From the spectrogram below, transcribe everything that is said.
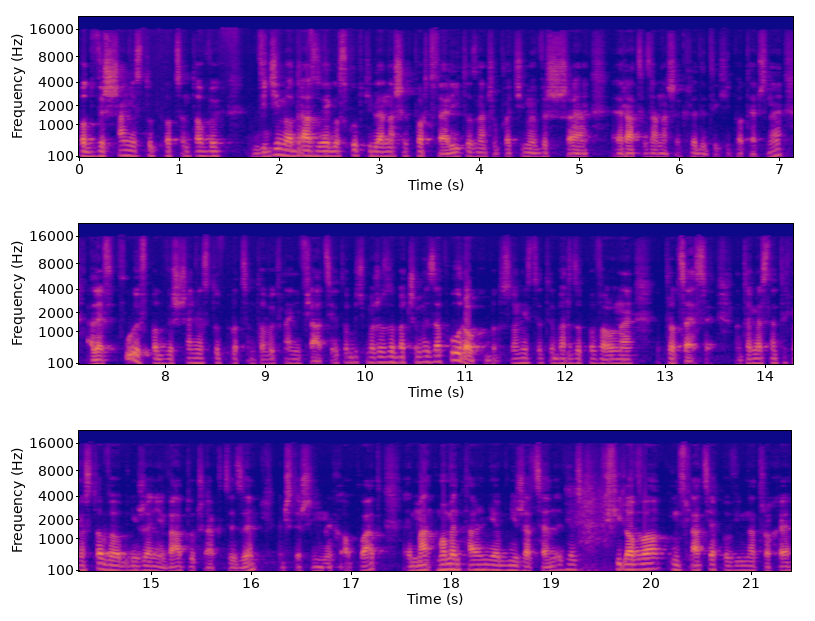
podwyższanie stóp procentowych widzimy od razu jego skutki dla naszych portfeli, to znaczy płacimy wyższe raty za nasze kredyty hipoteczne, ale wpływ podwyższenia stóp procentowych na inflację to być może zobaczymy za pół roku, bo to są niestety bardzo powolne procesy. Natomiast natychmiastowe obniżenie VAT-u czy akcyzy, czy też innych opłat momentalnie obniża ceny, więc chwilowo inflacja powinna trochę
